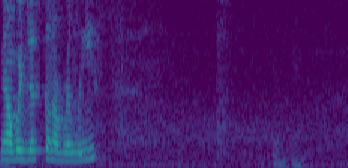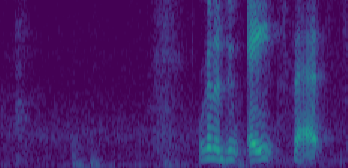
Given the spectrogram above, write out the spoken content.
Now we're just going to release. We're going to do eight sets.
